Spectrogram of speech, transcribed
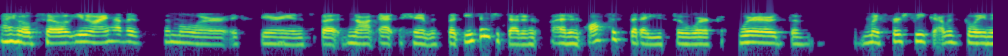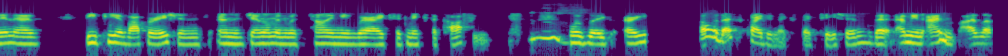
I hope so. You know, I have a similar experience, but not at HIMSS, but even just at an at an office that I used to work, where the my first week I was going in as VP of operations, and the gentleman was telling me where I could make the coffee. Mm-hmm. was like, "Are you?" Oh, that's quite an expectation. That I mean, I'm I love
